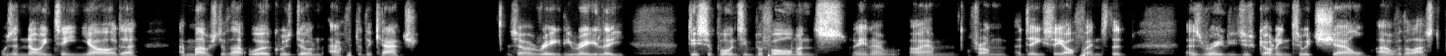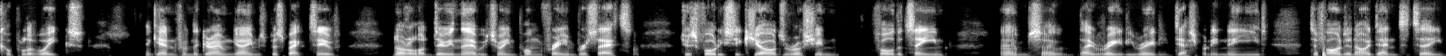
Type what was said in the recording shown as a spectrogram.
was a 19 yarder, and most of that work was done after the catch. So a really, really disappointing performance, you know, from a DC offense that has really just gone into its shell over the last couple of weeks. Again, from the ground game's perspective, not a lot doing there between Pumphrey and Brissett. Just 46 yards rushing for the team. Um, so they really, really desperately need to find an identity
